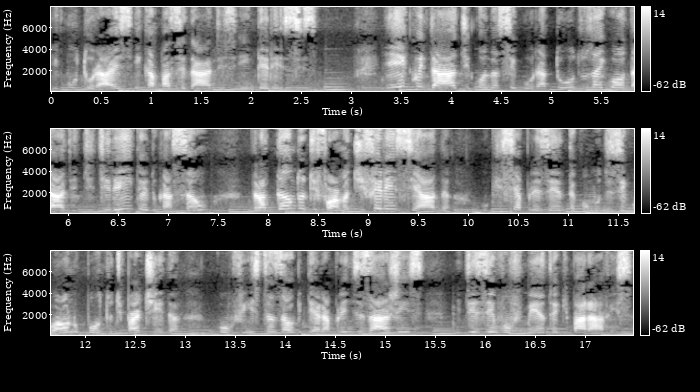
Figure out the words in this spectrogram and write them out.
e culturais e capacidades e interesses. E equidade, quando assegura a todos a igualdade de direito à educação, tratando de forma diferenciada que se apresenta como desigual no ponto de partida, com vistas a obter aprendizagens e desenvolvimento equiparáveis,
